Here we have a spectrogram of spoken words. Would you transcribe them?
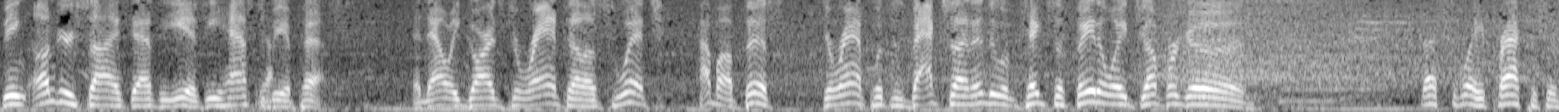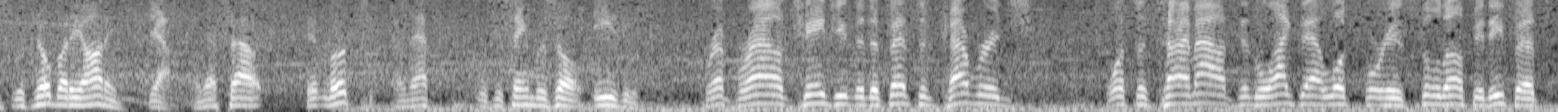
being undersized as he is, he has to Yeah. be a pest. And now he guards Durant on a switch. How about this? Durant puts his backside into him, takes a fadeaway jumper, good. That's the way he practices with nobody on him. Yeah. And that's how it looked, and that was the same result. Easy. Brett Brown changing the defensive coverage. Wants a timeout. Didn't like that look for his Philadelphia defense.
